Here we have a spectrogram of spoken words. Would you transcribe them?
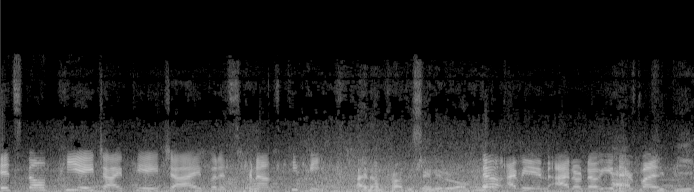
It's spelled P-H-I-P-H-I, but it's pronounced pee-pee. And I'm probably saying it wrong. No, I mean, I don't know I either, but PP.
